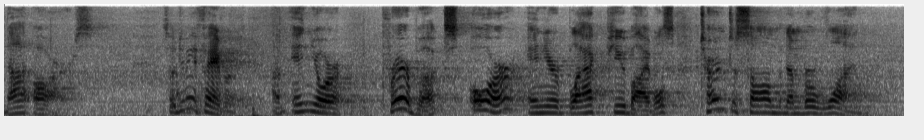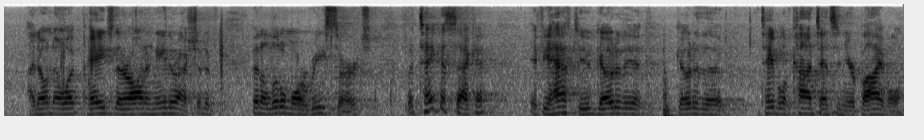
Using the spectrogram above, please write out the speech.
not ours. So do me a favor. Um, in your prayer books or in your black Pew Bibles, turn to Psalm number one. I don't know what page they're on in either. I should have been a little more researched. But take a second, if you have to, go to the go to the table of contents in your Bible,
